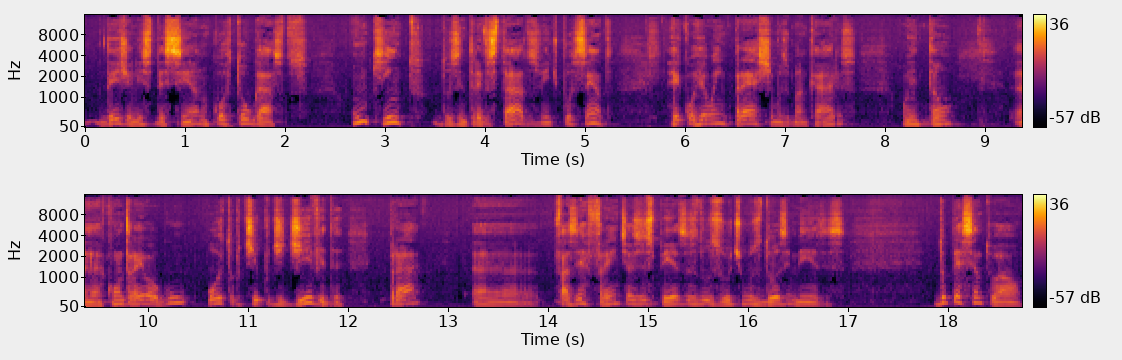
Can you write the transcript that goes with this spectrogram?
desde o início desse ano, cortou gastos. Um quinto dos entrevistados, 20%, recorreu a empréstimos bancários ou então uh, contraiu algum outro tipo de dívida para uh, fazer frente às despesas dos últimos 12 meses. Do percentual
